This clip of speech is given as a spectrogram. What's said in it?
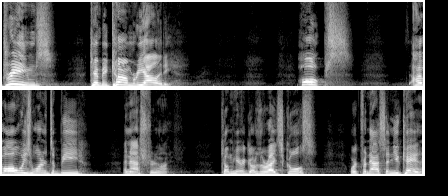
dreams can become reality. Hopes. I've always wanted to be an astronaut. Come here, go to the right schools, work for NASA, and you can.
